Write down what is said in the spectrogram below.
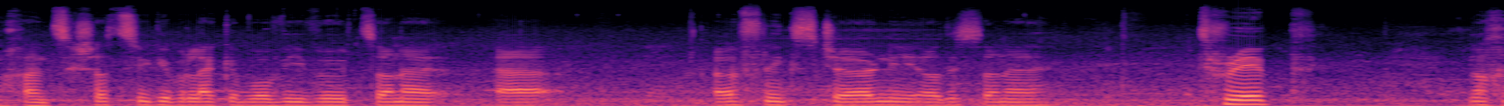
Man könnte sich schon Zeug überlegen, wo wie würde so eine äh, Öffnungsjourney oder so eine Trip noch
